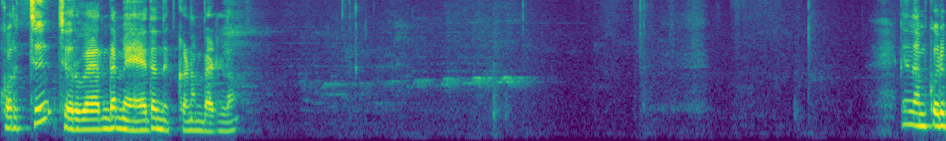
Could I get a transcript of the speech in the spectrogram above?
കുറച്ച് ചെറുപയറിന്റെ മേത നിൽക്കണം വെള്ളം. ഇനി നമുക്കൊരു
